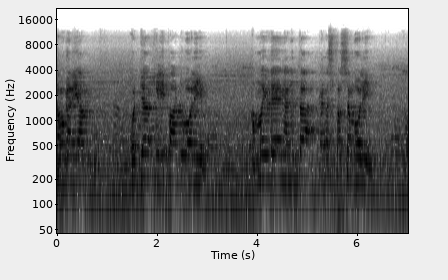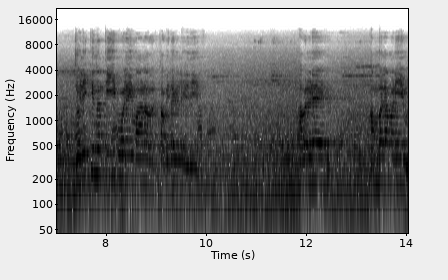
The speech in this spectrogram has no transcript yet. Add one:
നമുക്കറിയാം ഒറ്റ കിളിപ്പാട്ട് പോലെയും അമ്മയുടെ നനുത്ത കരസ്പർശം പോലെയും ജ്വലിക്കുന്ന തീ പോലെയുമാണ് അവർ കവിതകൾ എഴുതിയത്. അവരുടെ അമ്പലമണിയും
